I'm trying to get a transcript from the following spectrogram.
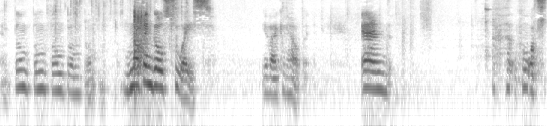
And boom, boom, boom, boom, boom. Nothing goes to waste, if I can help it. And what's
